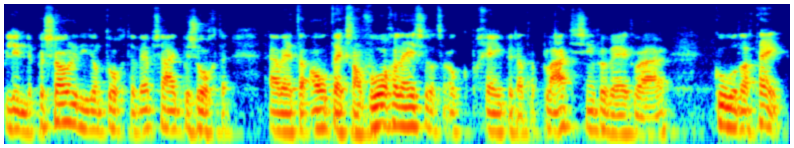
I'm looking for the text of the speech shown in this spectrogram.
blinde personen die dan toch de website bezochten. Daar werd de alt tekst dan voorgelezen, zodat ze ook begrepen dat er plaatjes in verwerkt waren. Google dacht, hé, hey,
